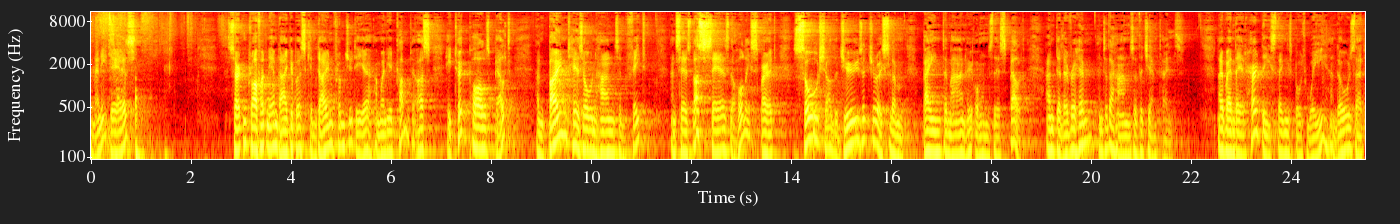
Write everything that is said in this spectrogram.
many days, a certain prophet named Agabus came down from Judea, and when he had come to us, he took Paul's belt and bound his own hands and feet, and says, Thus says the Holy Spirit, so shall the Jews at Jerusalem bind the man who owns this belt and deliver him into the hands of the Gentiles. Now, when they had heard these things, both we and those that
